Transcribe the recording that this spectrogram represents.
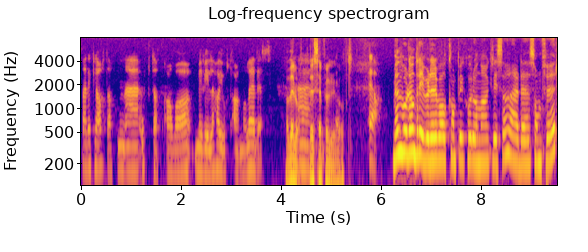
så er det klart at en er opptatt av hva vi ville ha gjort annerledes. Ja, det er lov. Det er selvfølgelig lov. Ja. Men hvordan driver dere valgkamp i koronakrisa? Er det som før?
